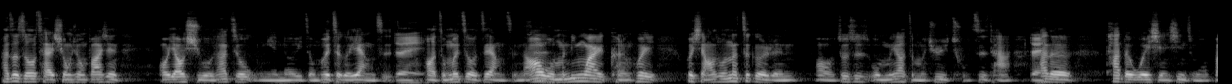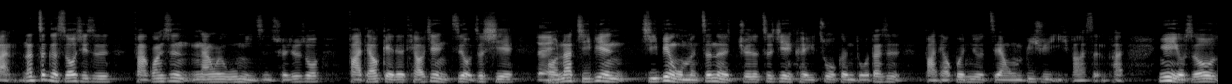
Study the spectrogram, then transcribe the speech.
他这时候才熊熊发现，哦，要求我，他只有五年而已，怎么会这个样子？对，哦，怎么会只有这样子？然后我们另外可能会会想要说，那这个人哦，就是我们要怎么去处置他，对他的他的危险性怎么办？那这个时候其实法官是难为无米之炊，就是说法条给的条件只有这些，对哦，那即便即便我们真的觉得这件可以做更多，但是法条规定就是这样，我们必须依法审判，因为有时候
